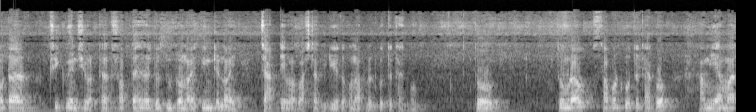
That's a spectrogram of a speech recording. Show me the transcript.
ওটার ফ্রিকোয়েন্সি অর্থাৎ সপ্তাহে হয়তো দুটো নয়, তিনটে নয়, চারটে বা পাঁচটা ভিডিও তখন আপলোড করতে থাকব। তো তোমরাও সাপোর্ট করতে থাকো। আমি আমার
